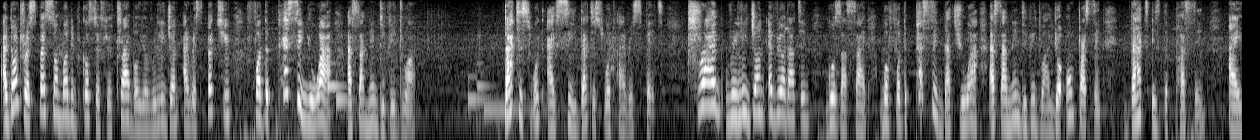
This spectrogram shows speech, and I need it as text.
I don't respect somebody because of your tribe or your religion. I respect you for the person you are as an individual. That is what I see. That is what I respect. Tribe, religion, every other thing goes aside. But for the person that you are as an individual, your own person, that is the person I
